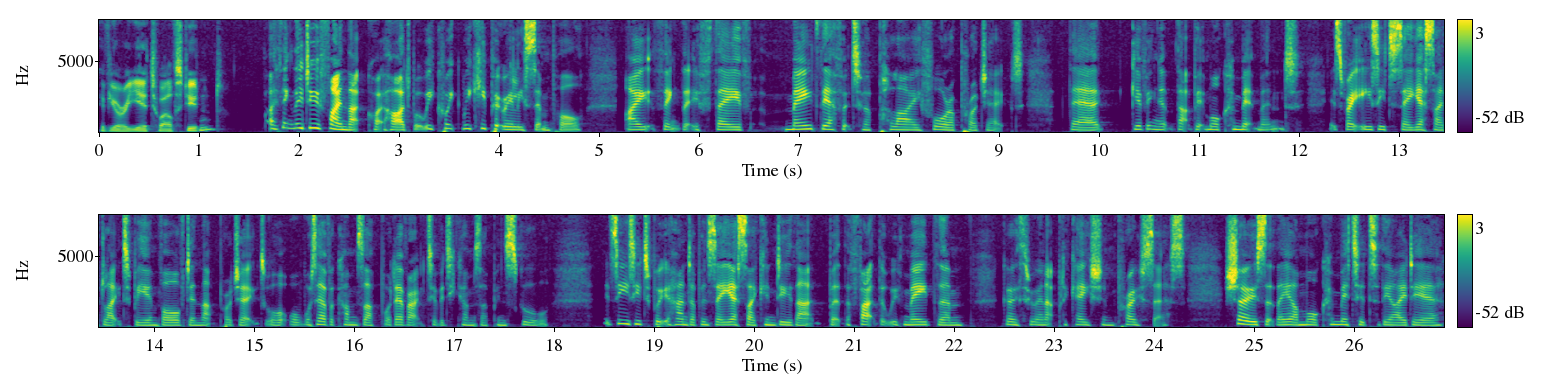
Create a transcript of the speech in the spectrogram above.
if you're a year 12 student. I think they do find that quite hard, but we we keep it really simple. I think that if they've made the effort to apply for a project, they're giving it that bit more commitment. It's very easy to say, yes, I'd like to be involved in that project or, or whatever comes up, whatever activity comes up in school. It's easy to put your hand up and say, yes, I can do that. But the fact that we've made them go through an application process shows that they are more committed to the idea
